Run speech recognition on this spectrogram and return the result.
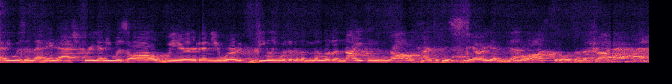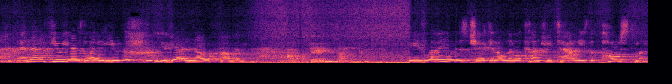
and he was in the Haight Ashbury and he was all weird and you were dealing with him in the middle of the night and all kinds of hysteria and mental hospitals and the drum and then a few years later you you get a note from him He's living with his chick in a little country town. He's the postman.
